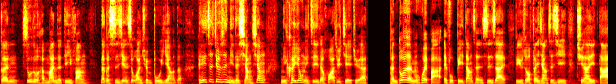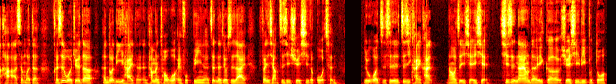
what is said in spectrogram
跟速度很慢的地方，那个时间是完全不一样的。诶，这就是你的想象，你可以用你自己的话去解决啊。很多人会把 FB 当成是在，比如说分享自己去哪里打卡啊什么的。可是我觉得很多厉害的人，他们透过 FB 呢，真的就是在分享自己学习的过程。如果只是自己看一看，然后自己写一写，其实那样的一个学习力不多。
